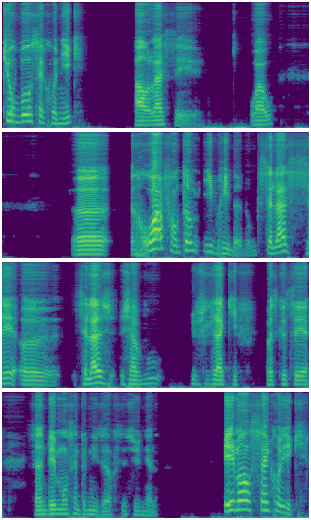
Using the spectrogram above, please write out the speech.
Turbo synchronique, alors là c'est... Waouh. Euh, Roi fantôme hybride, donc celle-là c'est... Euh, celle-là j'avoue, je la kiffe, parce que c'est c'est un démon synthoniseur, c'est génial. Aimant synchronique.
